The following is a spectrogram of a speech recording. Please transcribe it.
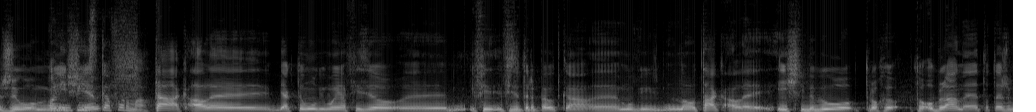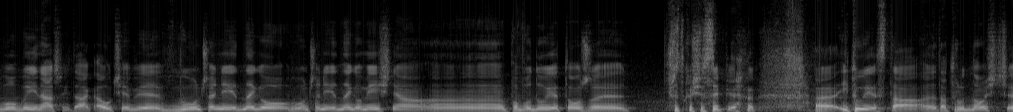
żyłą, mięśniem. Olimpijska forma. Tak, ale jak to mówi moja fizjo, e, fi- fizjoterapeutka, e, mówi, no tak, ale jeśli by było trochę to oblane, to też byłoby inaczej, tak? A u Ciebie wyłączenie jednego, wyłączenie jednego mięśnia e, powoduje to, że wszystko się sypie. E, I tu jest ta, ta trudność. E,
